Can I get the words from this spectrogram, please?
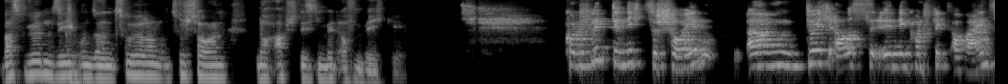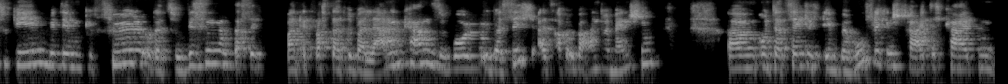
was würden Sie unseren Zuhörern und Zuschauern noch abschließend mit auf den Weg geben? Konflikte nicht zu scheuen, ähm, durchaus in den Konflikt auch reinzugehen mit dem Gefühl oder zu wissen, dass ich man etwas darüber lernen kann, sowohl über sich als auch über andere Menschen. Ähm, und tatsächlich in beruflichen Streitigkeiten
